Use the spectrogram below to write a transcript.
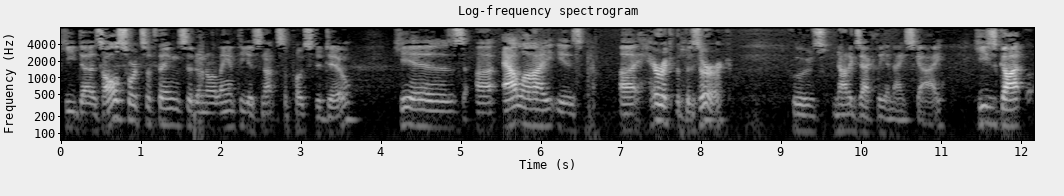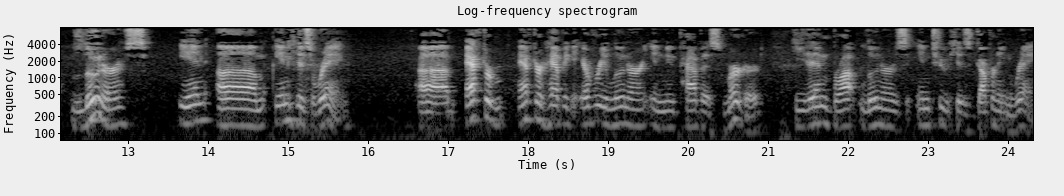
He does all sorts of things that an Orlanthi is not supposed to do. His uh, ally is uh, Harrek the Berserk, who's not exactly a nice guy. He's got lunars in um, in his ring. Uh, after after having every lunar in New Pavis murdered, he then brought lunars into his governing ring.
